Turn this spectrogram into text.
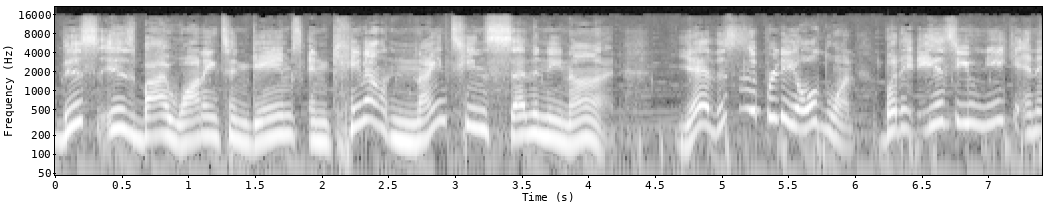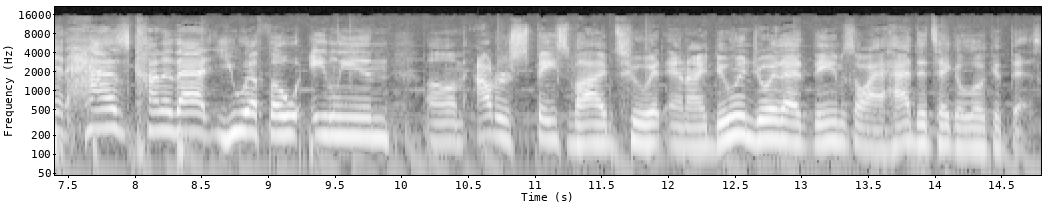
This is by Waddington Games and came out in 1979. Yeah, this is a pretty old one, but it is unique and it has kind of that UFO alien um, outer space vibe to it, and I do enjoy that theme, so I had to take a look at this.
